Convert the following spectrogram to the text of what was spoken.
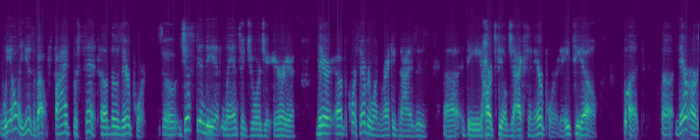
we only use about 5% of those airports. So just in the Atlanta, Georgia area, there, of course, everyone recognizes uh, the Hartsfield Jackson Airport, ATL. But uh, there are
